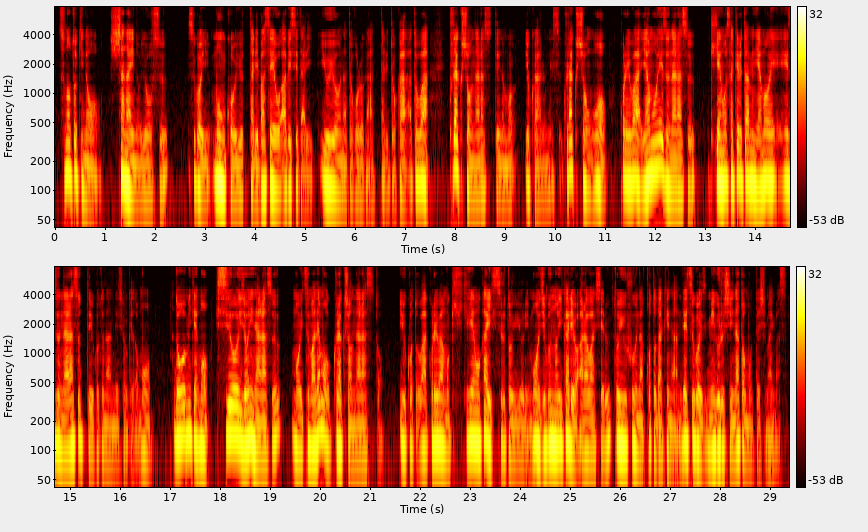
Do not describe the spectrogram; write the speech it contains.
その時の車内の様子すごい文句を言ったり罵声を浴びせたりいうようなところがあったりとかあとはクラクションを鳴らすっていうのもよくあるんです。クラクションをこれはやむを得ず鳴らす危険を避けるためにやむを得ず鳴らすっていうことなんでしょうけどもどう見ても必要以上に鳴らすもういつまでもクラクション鳴らすと。いうことはこれはもう危険を回避するというよりも自分の怒りを表しているというふうなことだけなんですごい見苦しいなと思ってしまいます。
